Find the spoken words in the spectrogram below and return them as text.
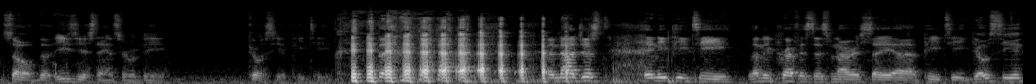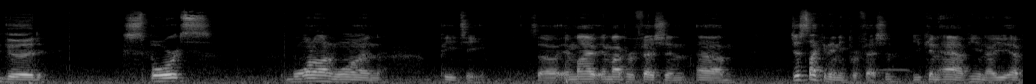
So the easiest answer would be go see a PT. and not just any PT. Let me preface this when I say uh, PT. Go see a good sports one-on-one PT. So in my in my profession, um, just like in any profession, you can have you know you have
